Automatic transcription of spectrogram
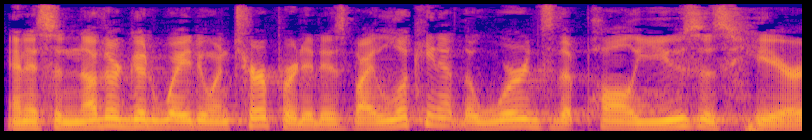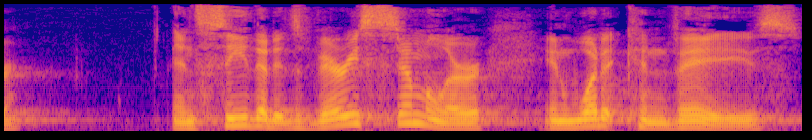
And it's another good way to interpret it is by looking at the words that Paul uses here and see that it's very similar in what it conveys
